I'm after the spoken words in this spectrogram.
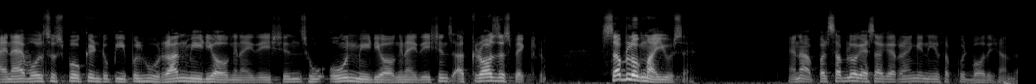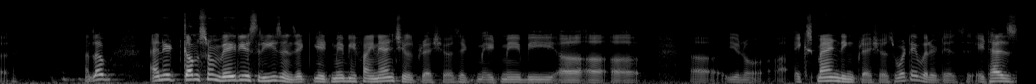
And I've also spoken to people who run media organizations, who own media organizations across the spectrum. सब लोग मायूस हैं है ना पर सब लोग ऐसा कर रहे हैं कि नहीं सब कुछ बहुत ही शानदार है मतलब and it comes from various reason it it may be financial pressures it it may be you know uh, expanding pressures whatever it is it has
